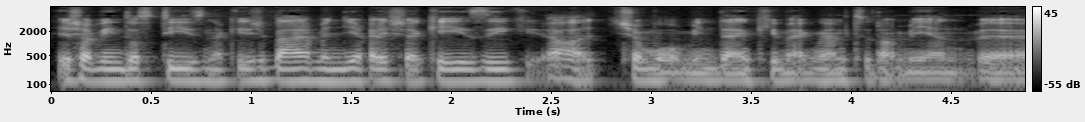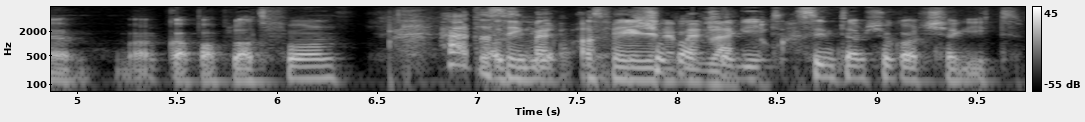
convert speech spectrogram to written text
És a Windows 10-nek is bármennyire se kézik, a csomó mindenki, meg nem tudom milyen kap a platform. Hát azt, még, meg, azt még sokat segít, Szerintem sokat segít.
